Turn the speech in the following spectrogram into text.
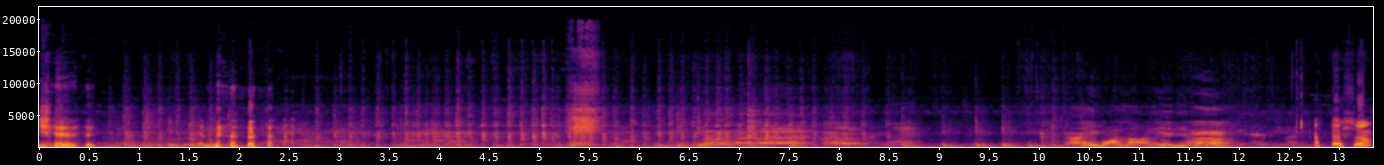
நீ அத்தோஷம்.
